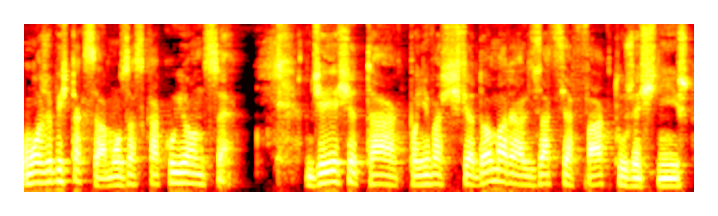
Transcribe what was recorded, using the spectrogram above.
może być tak samo zaskakujące. Dzieje się tak, ponieważ świadoma realizacja faktu, że śnisz,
